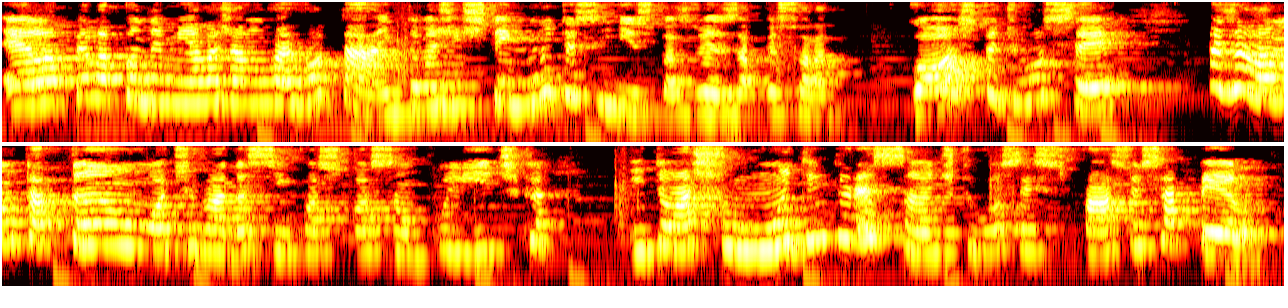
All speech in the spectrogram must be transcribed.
ela pela pandemia ela já não vai votar. Então a gente tem muito esse risco, às vezes a pessoa gosta de você, mas ela não está tão motivada assim com a situação política. Então, acho muito interessante que vocês façam esse apelo.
